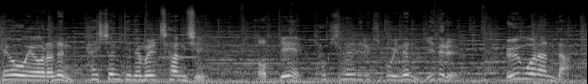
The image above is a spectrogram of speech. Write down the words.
헤어웨어라는 패션 개념을 창시, 업계에 혁신을 일으키고 있는 이들을 응원한다.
